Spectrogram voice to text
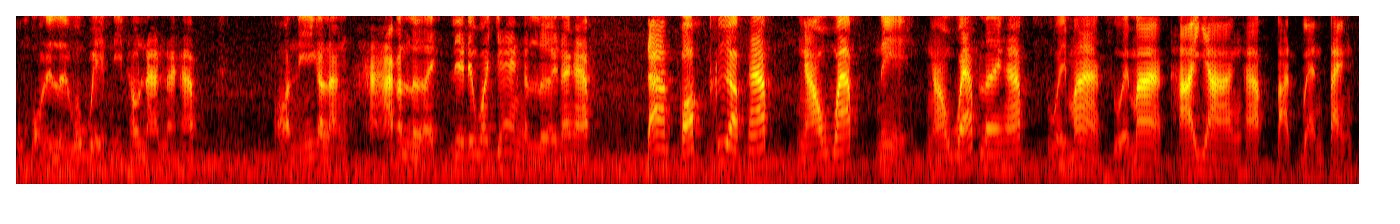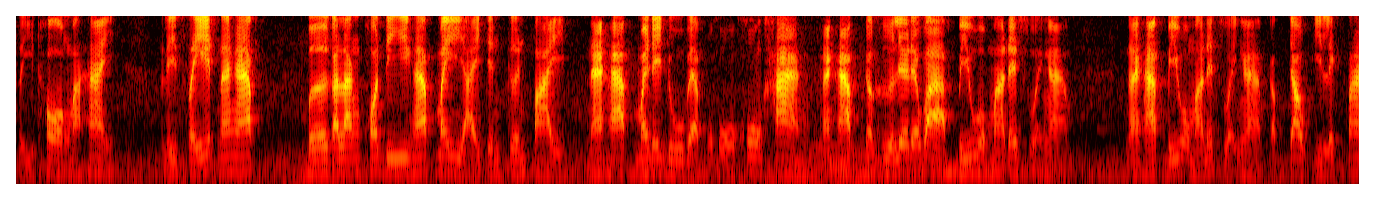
ผมบอกได้เลยว่าเวทนี้เท่านั้นนะครับ ตอนนี้กำลังหากันเลย เรียกได้ว่าแย่งกันเลยนะครับ ด้ามก๊อกเคลือบครับ เงาแวบนี่เงาแวบเลยครับ สวยมากสวยมากท้ายยางครับ ตัดแหวนแต่งสีทองมาให้รีเซีดนะครับ เบอร์กำลังพอดีครับ ไม่ใหญ่จนเกินไปนะครับ ไม่ได้ดูแบบโอ้โหโค้งข้างนะครับ ก็คือเรียกได้ว่าบิวออกมาได้สวยงามนะครับ บิวออกมาได้สวยงามกับเจ้า Electa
